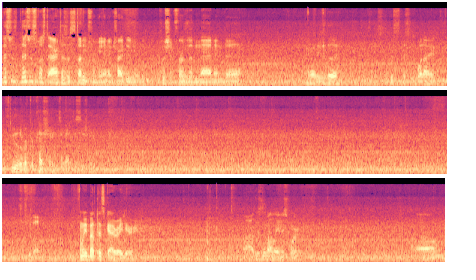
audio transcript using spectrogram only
This was this was supposed to act as a study for me, and I tried to push it further than that. And uh, you know, these are the this, this is what I these are the repercussions of that decision. It's too bad. Tell me about this guy right here. Uh, this is my latest work. Um,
